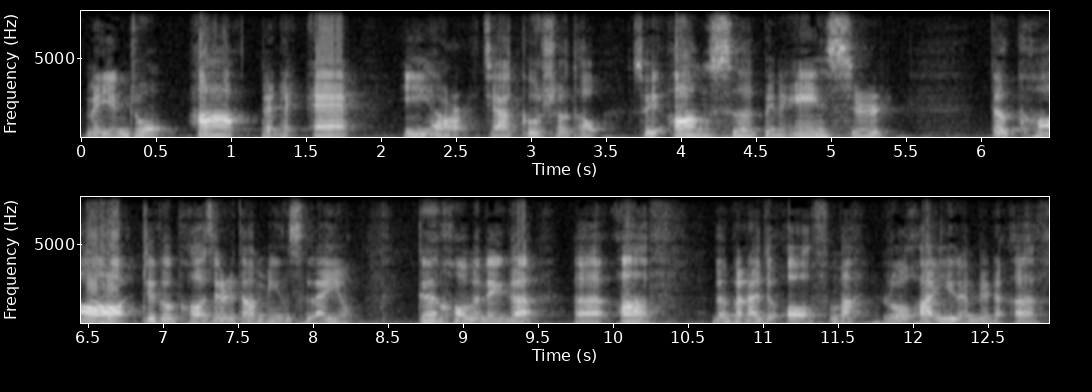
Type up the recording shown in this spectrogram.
美音中 a 变成 a，一 r 加勾舌头，所以 answer 变成 answer。 The call 这个 call 在这当名词来用，跟后面那个呃 of 那本来就 of 嘛，弱化依然变成 of，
